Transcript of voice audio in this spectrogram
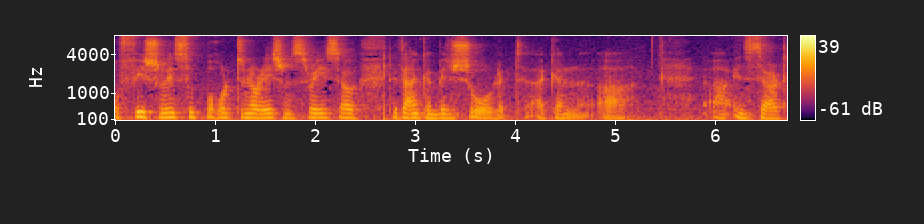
officially support generation 3 so that I can be sure that I can uh, uh, insert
